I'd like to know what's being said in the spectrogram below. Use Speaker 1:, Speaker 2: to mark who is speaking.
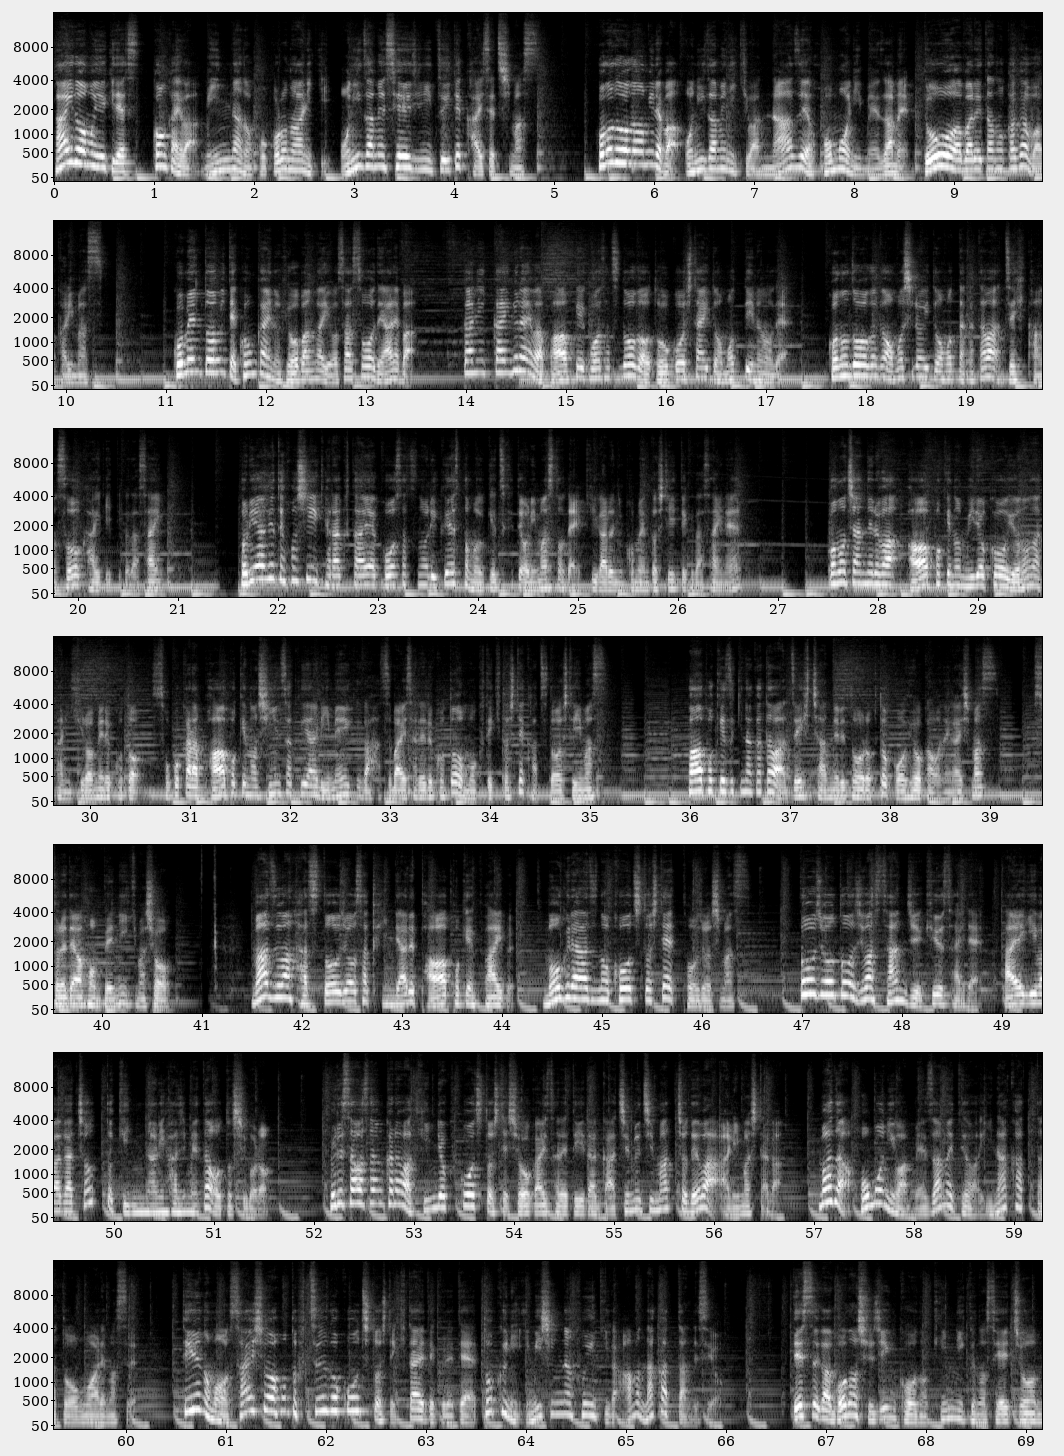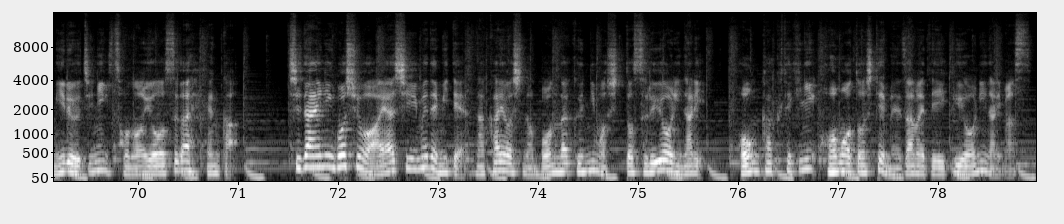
Speaker 1: はいどうもゆうきです。今回はみんなの心の兄貴、鬼ザメ政治について解説します。この動画を見れば鬼ザメニキはなぜホモに目覚め、どう暴れたのかがわかります。コメントを見て今回の評判が良さそうであれば、2日に1回ぐらいはパワーポケ考察動画を投稿したいと思っているので、この動画が面白いと思った方はぜひ感想を書いていってください。取り上げてほしいキャラクターや考察のリクエストも受け付けておりますので気軽にコメントしていってくださいね。このチャンネルはパワーポケの魅力を世の中に広めること、そこからパワーポケの新作やリメイクが発売されることを目的として活動しています。パワポケ好きな方はぜひチャンネル登録と高評価をお願いします。それでは本編に行きましょう。まずは初登場作品であるパワーポケ5、モグラーズのコーチとして登場します。登場当時は39歳で、生え際がちょっと気になり始めたお年頃。古澤さんからは筋力コーチとして紹介されていたガチムチマッチョではありましたが、まだホモには目覚めてはいなかったと思われます。っていうのも最初はほんと普通のコーチとして鍛えてくれて特に意味深な雰囲気があんまなかったんですよ。ですが5の主人公の筋肉の成長を見るうちにその様子が変化。次第に5種を怪しい目で見て仲良しのボンダ君にも嫉妬するようになり本格的にホモとして目覚めていくようになります。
